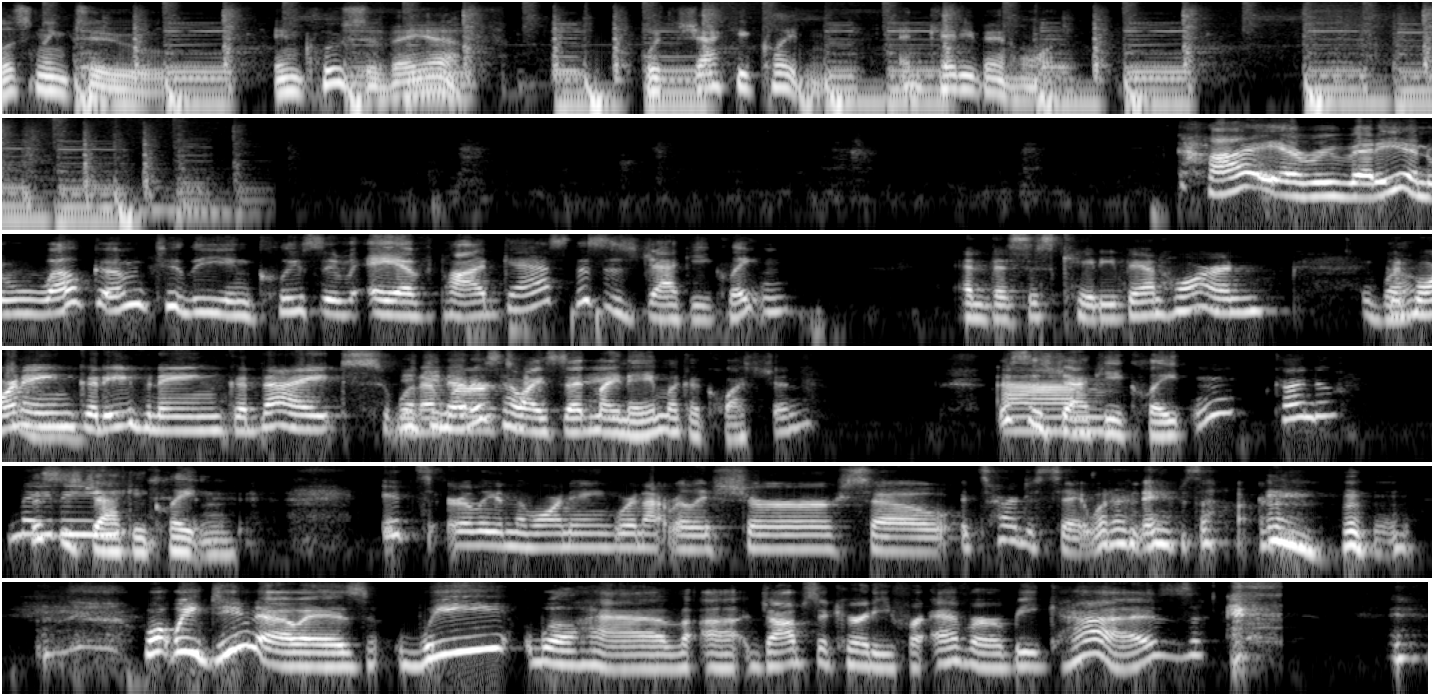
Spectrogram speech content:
listening to Inclusive AF with Jackye Clayton and Katee Van Horn. Hi, everybody, and welcome to the Inclusive AF podcast. This is Jackye Clayton. And this is Katee Van Horn. Good morning, good evening, good night. Did you notice how I said my name like a question? This is Um, Jackye Clayton, kind of. This is Jackye Clayton. It's early in the morning. We're not really sure. So it's hard to say what our names are. what we do know is we will have uh, job security forever because.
